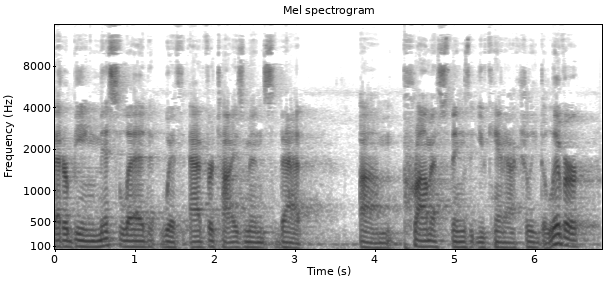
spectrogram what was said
that are being misled with advertisements that um, promise things that you can't actually deliver,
